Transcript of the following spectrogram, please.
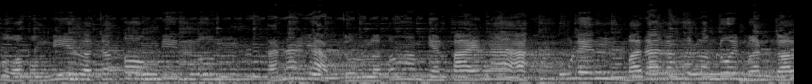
ตัวผมนี้เราจะต้องดิ้นรน ถ้าหน้ายากจนเราต้องห้ามเพียนไปหน้าผู้เล่นบาได้ละเงินลำด้วยเหมือนกัน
